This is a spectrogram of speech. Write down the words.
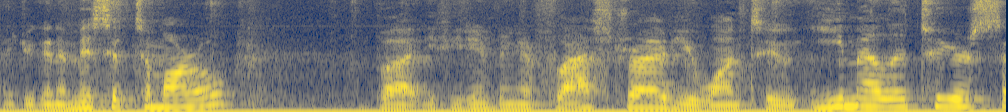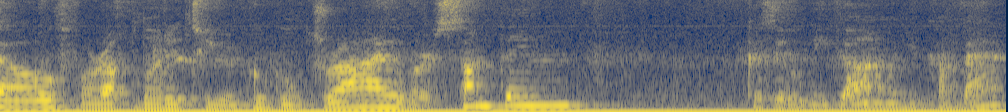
that you're going to miss it tomorrow. But if you didn't bring a flash drive, you want to email it to yourself or upload it to your Google Drive or something, because it'll be gone when you come back.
